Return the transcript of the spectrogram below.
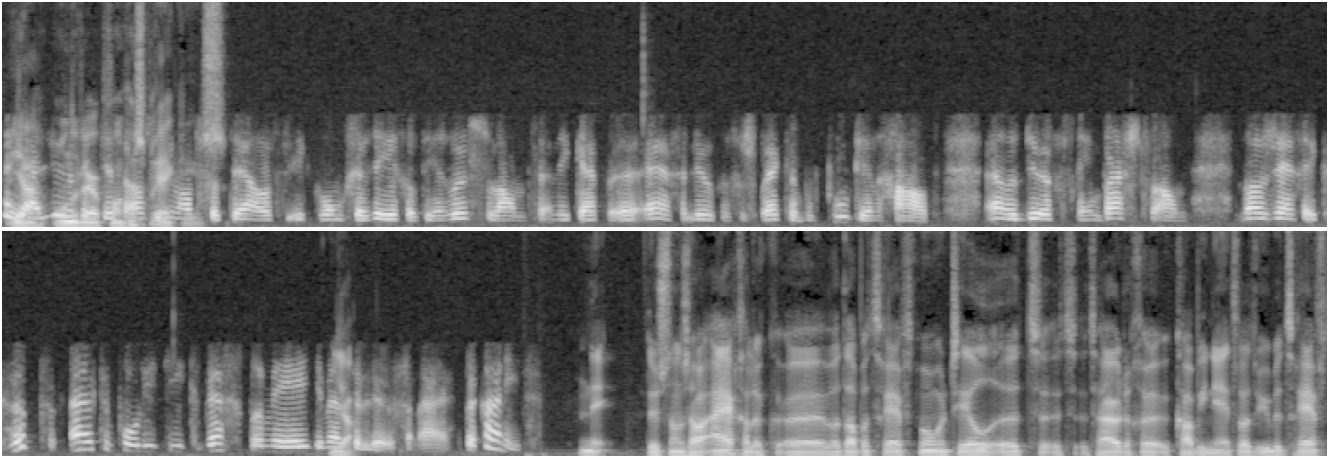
ja, ja onderwerp van gesprek als is? vertelt, ik kom geregeld in Rusland en ik heb uh, erg leuke gesprekken met Poetin gehad en er durft geen barst van. Dan zeg ik, hup, uit de politiek, weg ermee, je bent ja. een leugenaar. Dat kan niet. Nee. Dus dan zou eigenlijk uh, wat dat betreft momenteel het, het, het, huidige kabinet wat u betreft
